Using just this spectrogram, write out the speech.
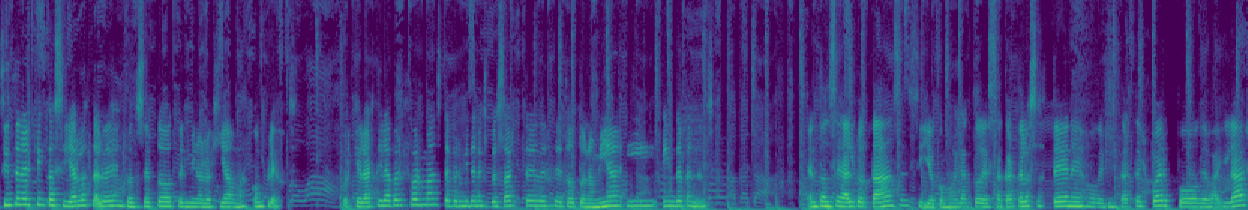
sin tener que encasillarlos tal vez en conceptos o terminología más complejos. Porque el arte y la performance te permiten expresarte desde tu autonomía e independencia. Entonces algo tan sencillo como el acto de sacarte los sostenes o de pintarte el cuerpo, de bailar,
